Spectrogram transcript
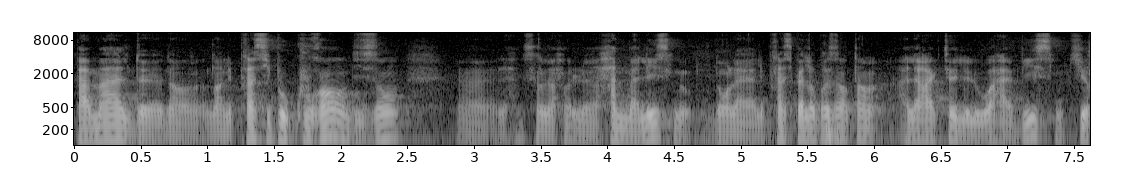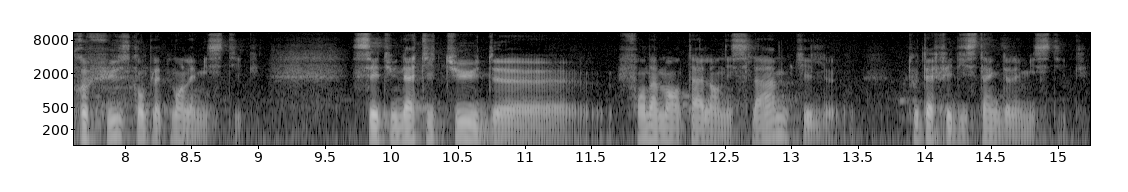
pas mal dans, les principaux courants, disons, euh, le, le, hanbalisme, dont le principal représentant à l'heure actuelle est le wahhabisme, qui refuse complètement la mystique. C'est une attitude euh, fondamentale en islam qui est tout à fait distincte de la mystique,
